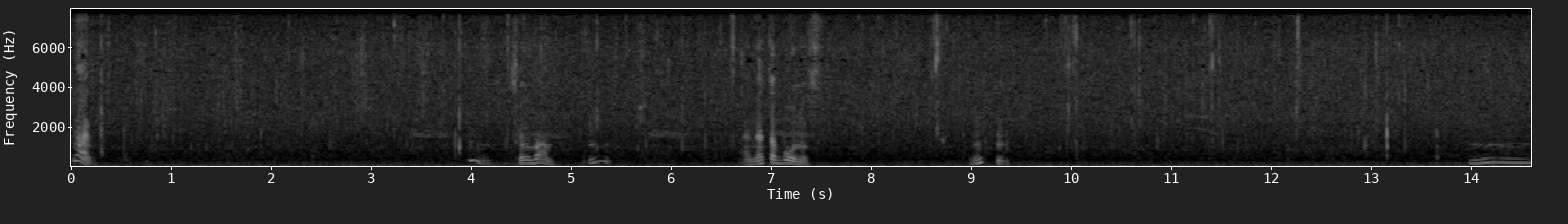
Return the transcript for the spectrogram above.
Nein. Hm, schön warm. Hm. Ein netter Bonus. Mhm. Mm.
